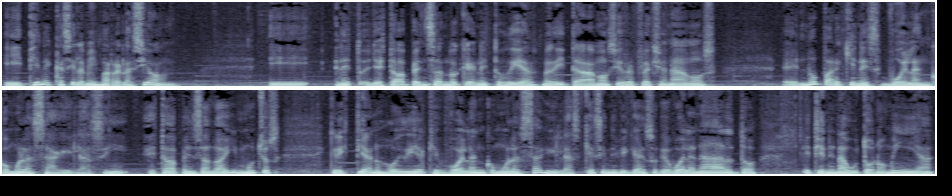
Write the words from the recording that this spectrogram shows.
y tiene casi la misma relación. Y en esto, yo estaba pensando que en estos días meditábamos y reflexionábamos eh, no para quienes vuelan como las águilas, ¿sí? Estaba pensando, hay muchos cristianos hoy día que vuelan como las águilas. ¿Qué significa eso? Que vuelan alto y tienen autonomía,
